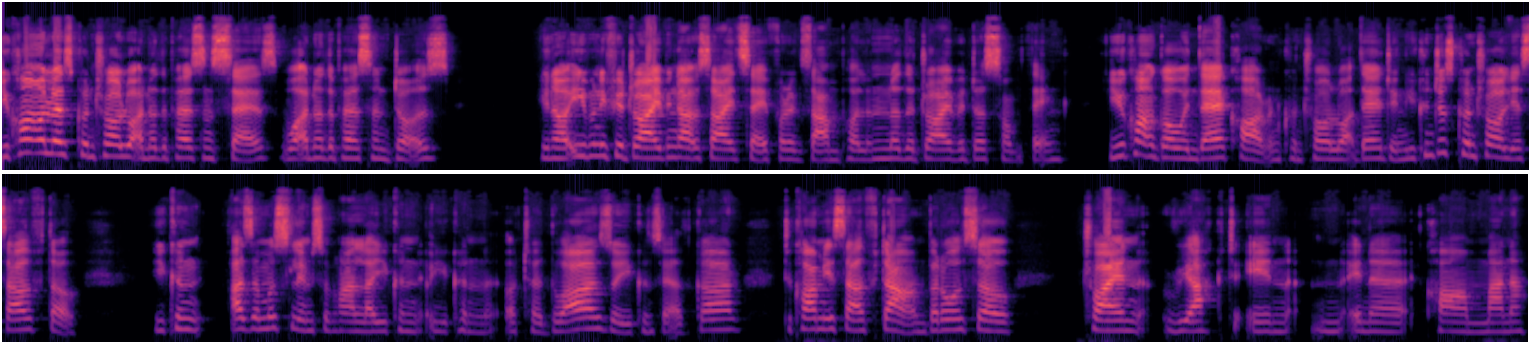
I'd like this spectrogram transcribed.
You can't always control what another person says, what another person does, you know, even if you're driving outside, say, for example, and another driver does something, you can't go in their car and control what they're doing. You can just control yourself, though. You can, as a Muslim, subhanAllah, you can, you can utter du'as or you can say adhkar to calm yourself down, but also try and react in, in a calm manner.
